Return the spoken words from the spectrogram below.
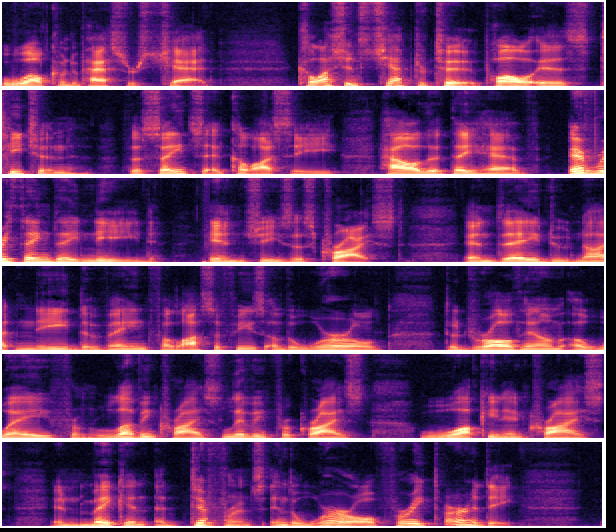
Welcome to Pastor's Chat. Colossians chapter 2, Paul is teaching the saints at Colossae how that they have everything they need in Jesus Christ. And they do not need the vain philosophies of the world to draw them away from loving Christ, living for Christ, walking in Christ, and making a difference in the world for eternity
